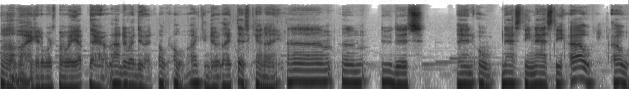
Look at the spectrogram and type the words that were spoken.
oh boy, I gotta work my way up there. How do I do it? Oh, oh, I can do it like this, can I? Um, um, do this, and oh, nasty, nasty. Oh, oh,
